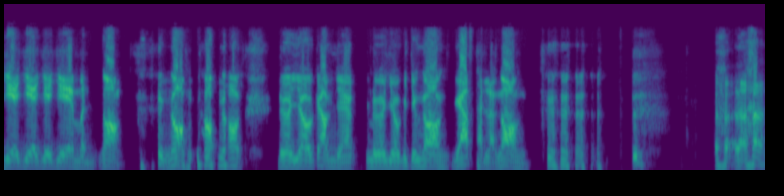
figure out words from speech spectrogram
yeah yeah yeah yeah mình ngon. Ngon ngon ngon. Đưa vô cái âm nhạc đưa vô cái chữ ngon. Gáp thành là ngon. Đó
